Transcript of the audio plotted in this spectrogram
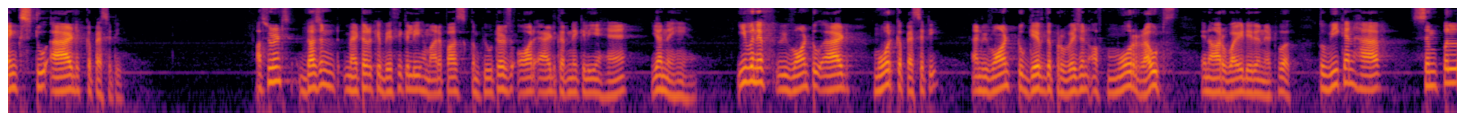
links to add capacity اب اسٹوڈینٹس ڈزنٹ میٹر کہ بیسیکلی ہمارے پاس کمپیوٹرز اور ایڈ کرنے کے لیے ہیں یا نہیں ہیں even if we want to add more capacity and we want to give the provision of more routes in our wide area network تو we can have simple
